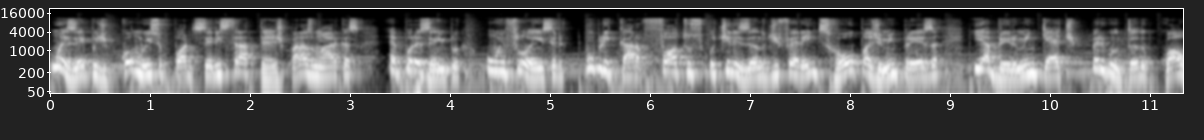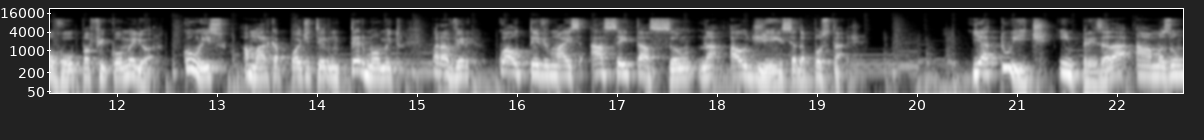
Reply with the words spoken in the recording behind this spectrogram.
Um exemplo de como isso pode ser estratégico para as marcas é, por exemplo, um influencer publicar fotos utilizando diferentes roupas de uma empresa e abrir uma enquete perguntando qual roupa ficou melhor. Com isso, a marca pode ter um termômetro para ver qual teve mais aceitação na audiência da postagem. E a Twitch, empresa da Amazon,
